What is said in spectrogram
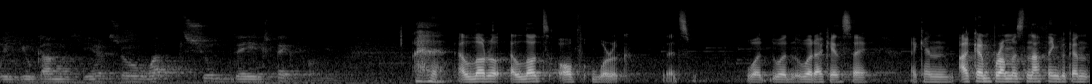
with you coming here. So what should they expect from you? a lot of a lot of work. That's what what, what I can say. I can I can promise nothing because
